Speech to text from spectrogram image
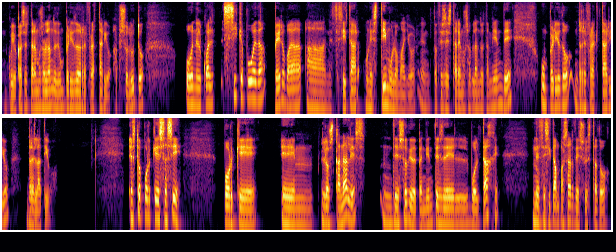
en cuyo caso estaremos hablando de un periodo refractario absoluto, o en el cual sí que pueda, pero va a necesitar un estímulo mayor. Entonces estaremos hablando también de un periodo refractario relativo. ¿Esto por qué es así? Porque em, los canales de sodio dependientes del voltaje necesitan pasar de su estado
